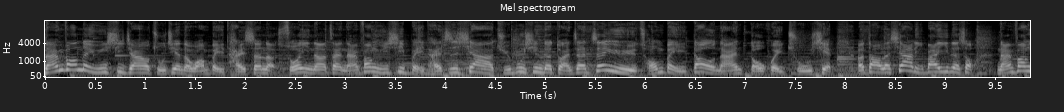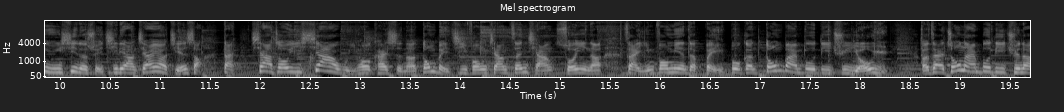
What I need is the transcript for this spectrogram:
南方的云系将要逐渐的往北抬升了，所以呢，在南方云系北抬之下，局部性的短暂阵雨从北到南都会出现。而到了下礼拜一的时候，南方云系的水汽量将要减少，但下周一下午以后开始呢，东北季风将增强，所以呢，在迎风面的北部跟东半部地区有雨，而在中南部地区呢，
